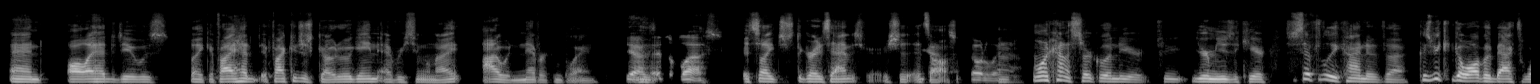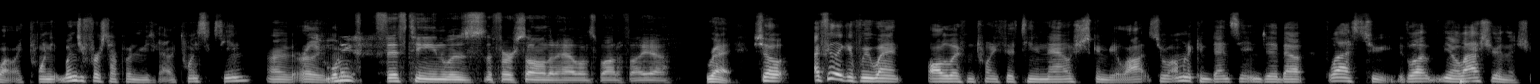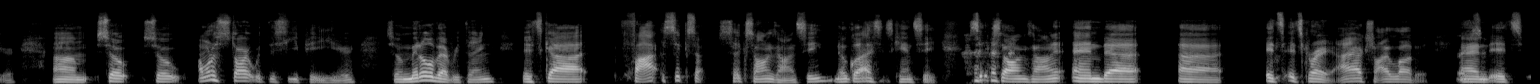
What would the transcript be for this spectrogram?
and all I had to do was like if I had if I could just go to a game every single night, I would never complain. Yeah, it's a blast. It's like just the greatest atmosphere. It's just, it's Yeah. awesome. Totally. Uh, I. I want to kind of circle into your to your music here, specifically kind of uh, because we could go all the way back to what like twenty. When did you first start putting music out? Like twenty sixteen or earlier? that? 2015 was the first song that I have on Spotify. Yeah. Right. So I feel like if we went all the way from 2015 and now, it's just going to be a lot. So I'm going to condense it into about the last two, you know, last year and this year. Um, so so I want to start with this EP here. So middle of everything, it's got five, six, six songs on. it. See, no glasses, can't see. Six songs on it, and uh, uh, it's it's great. I actually I love it Thanks. and it's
